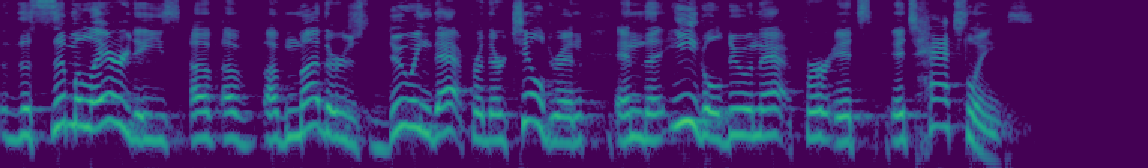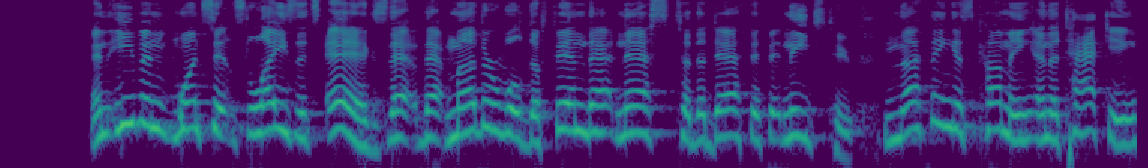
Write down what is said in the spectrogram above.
the similarities of, of, of mothers doing that for their children and the eagle doing that for its, its hatchlings. And even once it lays its eggs, that, that mother will defend that nest to the death if it needs to. Nothing is coming and attacking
